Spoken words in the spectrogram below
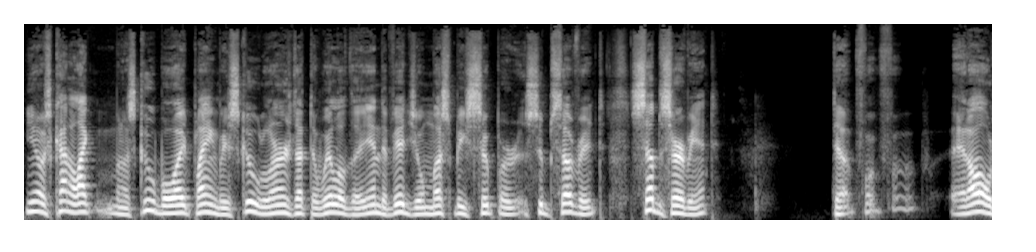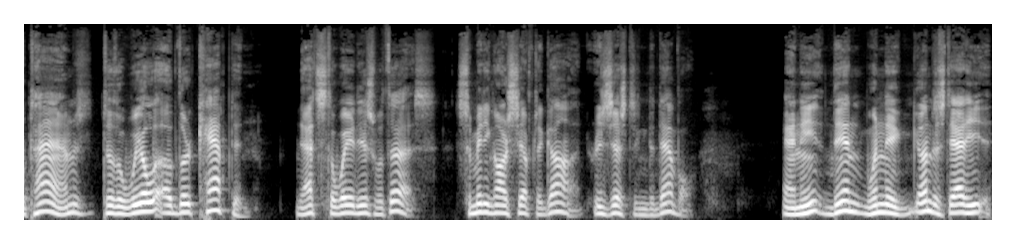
you know, it's kind of like when a schoolboy playing with school learns that the will of the individual must be super subservient, subservient to, for, for, at all times to the will of their captain. That's the way it is with us, submitting ourselves to God, resisting the devil. And he, then when they understand, he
